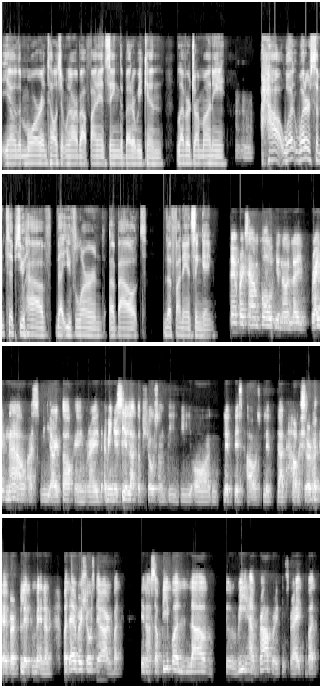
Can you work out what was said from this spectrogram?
You know, the more intelligent we are about financing, the better we can leverage our money. Mm-hmm. How what what are some tips you have that you've learned about the financing game? And for example, you know, like right now, as we are talking, right? I mean, you see a lot of shows on TV on flip this house, flip that house, or whatever, flip men, or whatever shows there are. But, you know, so people love to rehab properties, right? But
